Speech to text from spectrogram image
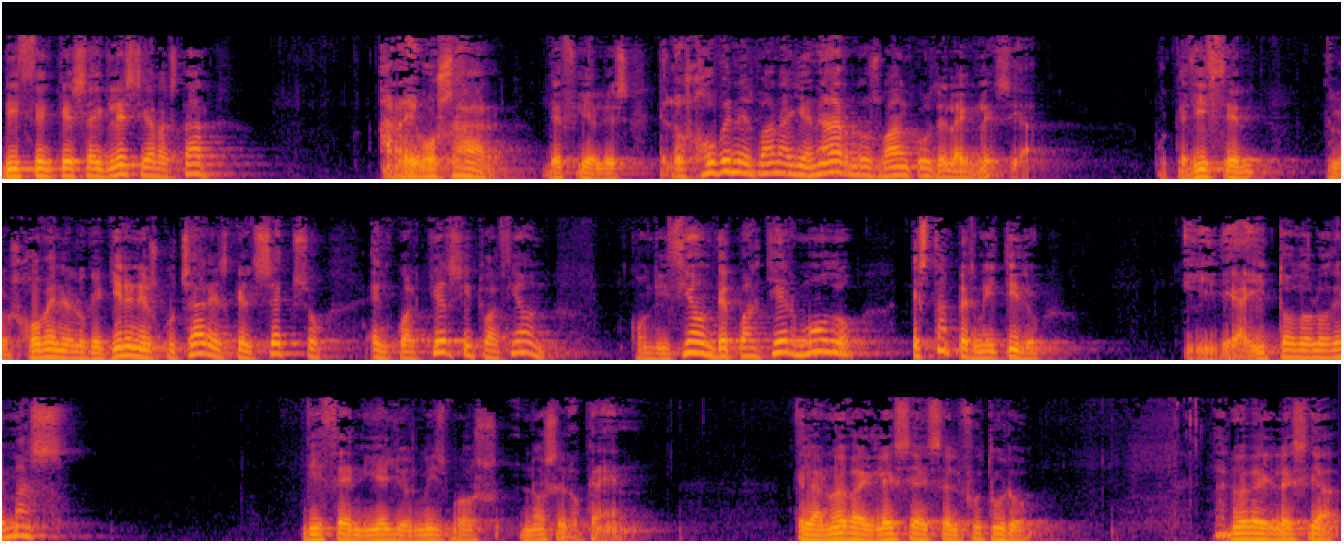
dicen que esa iglesia va a estar a rebosar de fieles, que los jóvenes van a llenar los bancos de la iglesia, porque dicen que los jóvenes lo que quieren escuchar es que el sexo en cualquier situación, condición, de cualquier modo, está permitido. Y de ahí todo lo demás. Dicen y ellos mismos no se lo creen, que la nueva iglesia es el futuro. La nueva iglesia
